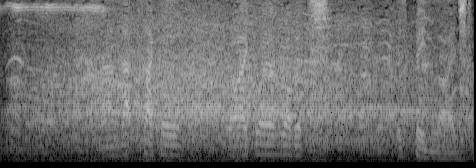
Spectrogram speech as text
And that tackle by Graham Roberts is penalised.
